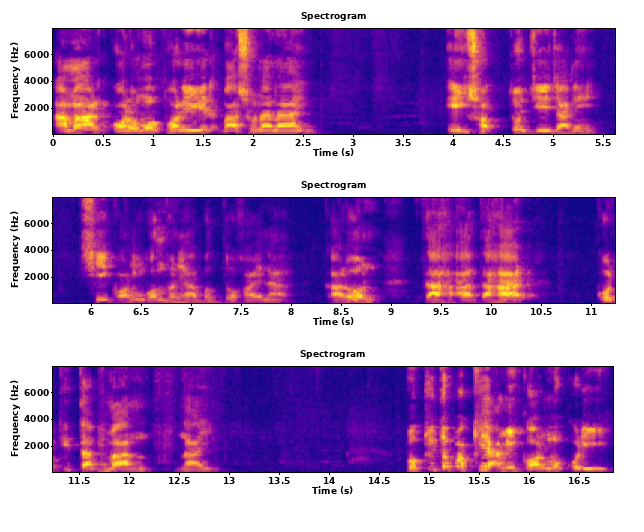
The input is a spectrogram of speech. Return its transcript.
আমার কর্মফলের বাসনা নাই। এই সত্য যে জানে, সে কর্মবন্ধনে আবদ্ধ হয় না, কারণ তাহা, তাহার কর্তৃত্বাভিমান নাই। প্রকৃতপক্ষে আমি কর্ম করি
